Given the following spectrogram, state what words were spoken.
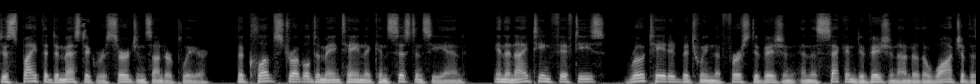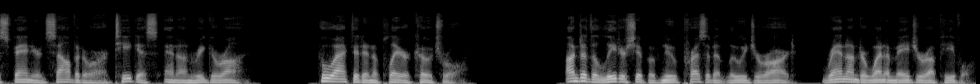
Despite the domestic resurgence under Pleyer, the club struggled to maintain the consistency and, in the 1950s, rotated between the First Division and the Second Division under the watch of the Spaniards Salvador Artigas and Henri Guérin, who acted in a player coach role. Under the leadership of new president Louis Girard, Rennes underwent a major upheaval,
